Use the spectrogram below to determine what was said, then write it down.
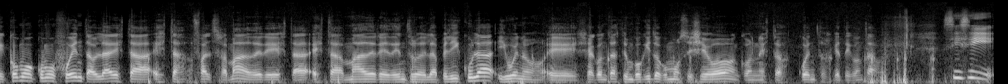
Eh, ¿cómo, ¿Cómo fue entablar esta, esta falsa madre, esta, esta madre dentro de la película? Y bueno, eh, ya contaste un poquito cómo se llevaban con estos cuentos que te contaba. Sí, sí,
